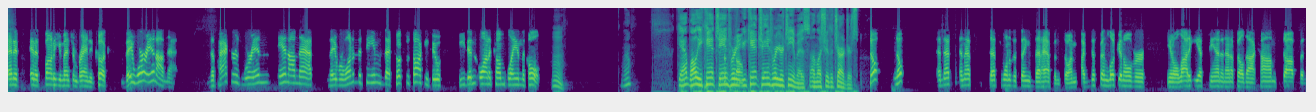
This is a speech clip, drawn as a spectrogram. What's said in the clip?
And it's and it's funny you mentioned Brandin Cooks. They were in on that. The Packers were in in on that. They were one of the teams that Cooks was talking to. He didn't want to come play in the cold. Hmm. Yeah, well, you can't change where you can't change where your team is unless you're the Chargers. Nope, nope. And that's and that's that's one of the things that happens. So I'm I've just been looking over, you know, a lot of ESPN and NFL.com stuff, and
